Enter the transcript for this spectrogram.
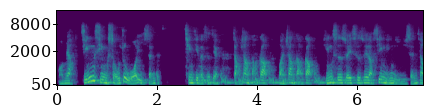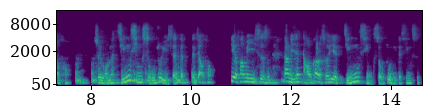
我们要警醒守住我与神的。清静的时间，早上祷告，晚上祷告，平时随时随到心灵里与神交通，所以我们警醒守住与神的的交通。第二方面意思是，当你在祷告的时候，也警醒守住你的心思，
